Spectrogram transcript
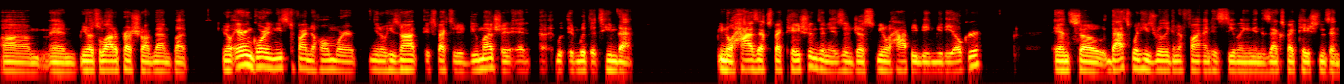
Um, and you know it's a lot of pressure on them, but you know Aaron Gordon needs to find a home where you know he's not expected to do much, and, and, and with a team that you know has expectations and isn't just you know happy being mediocre. And so that's when he's really going to find his ceiling and his expectations and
